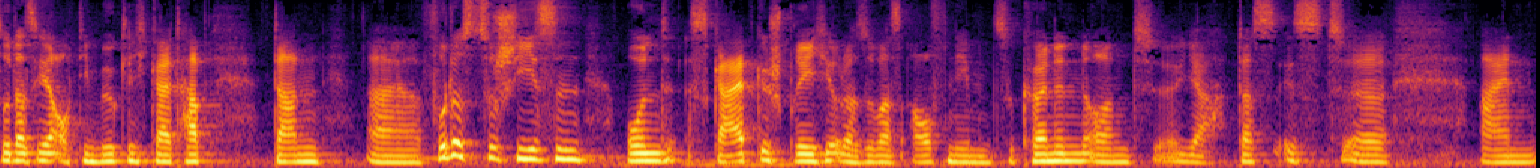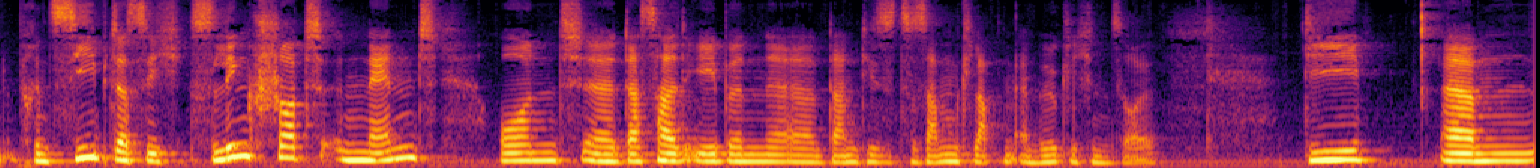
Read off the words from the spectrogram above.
sodass ihr auch die Möglichkeit habt, dann äh, Fotos zu schießen und Skype-Gespräche oder sowas aufnehmen zu können. Und äh, ja, das ist äh, ein Prinzip, das sich Slingshot nennt und äh, das halt eben äh, dann dieses Zusammenklappen ermöglichen soll. Die ähm,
